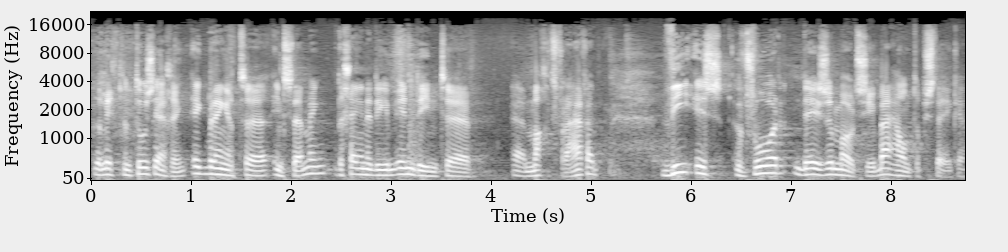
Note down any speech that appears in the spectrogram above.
ligt een toezegging. Ik breng het in stemming. Degene die hem indient mag het vragen. Wie is voor deze motie? Bij hand opsteken.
